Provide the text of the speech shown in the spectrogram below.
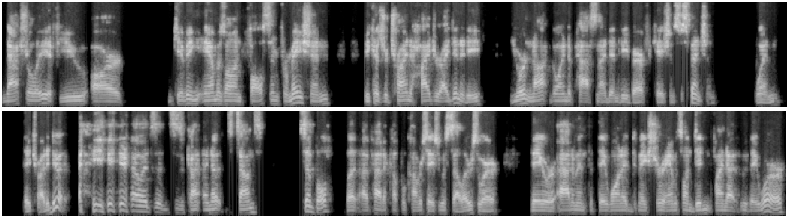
naturally if you are giving amazon false information because you're trying to hide your identity you're not going to pass an identity verification suspension when they try to do it. you know, it's, it's, kind- I know it sounds simple, but I've had a couple conversations with sellers where they were adamant that they wanted to make sure Amazon didn't find out who they were,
